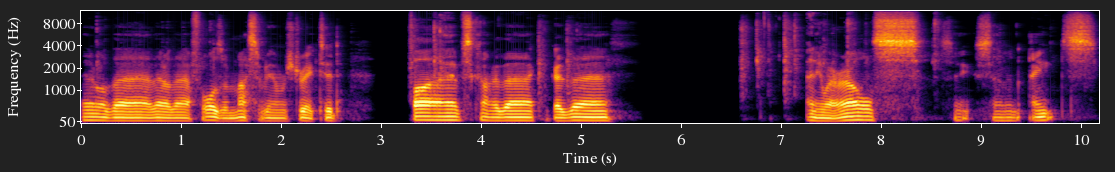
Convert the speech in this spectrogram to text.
There or there, there or there. Fours are massively unrestricted. Fives can't go there, can go there. Anywhere else? Six, seven, eights.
